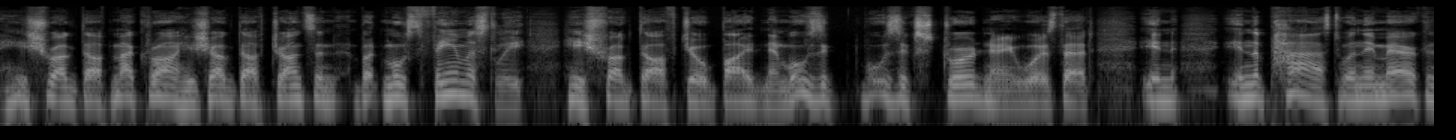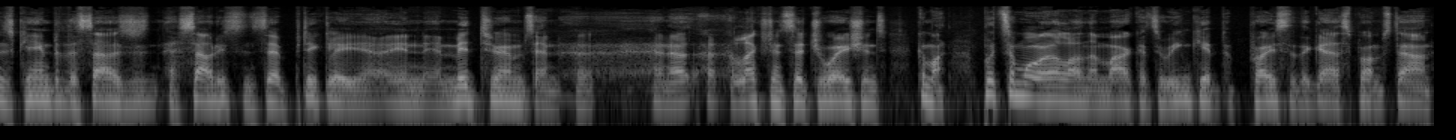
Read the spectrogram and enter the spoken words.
he shrugged off Macron, he shrugged off Johnson, but most famously, he shrugged off Joe Biden. And what was what was extraordinary was that in in the past, when the Americans came to the Saudis, Saudis and said, particularly uh, in, in midterms and uh, and uh, uh, election situations, come on, put some oil on the market so we can keep the price of the gas pumps down.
